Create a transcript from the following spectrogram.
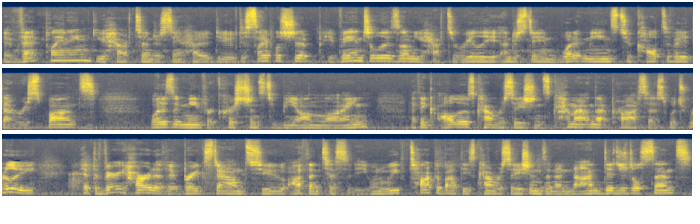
event planning, you have to understand how to do discipleship, evangelism, you have to really understand what it means to cultivate that response. What does it mean for Christians to be online? I think all those conversations come out in that process, which really, at the very heart of it, breaks down to authenticity. When we talk about these conversations in a non digital sense,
